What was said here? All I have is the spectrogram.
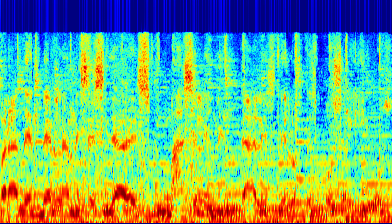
para atender las necesidades más elementales de los desposeídos.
